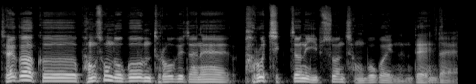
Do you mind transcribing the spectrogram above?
제가 그 방송 녹음 들어오기 전에 바로 직전에 입수한 정보가 있는데 네.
